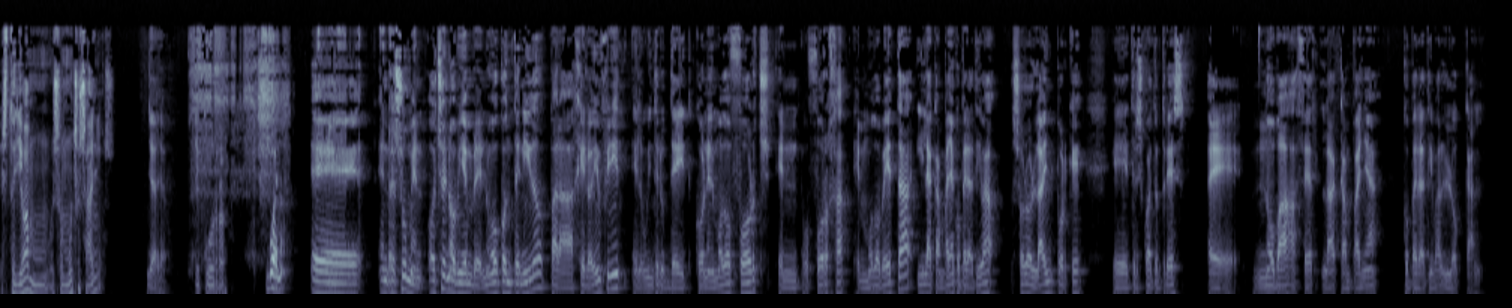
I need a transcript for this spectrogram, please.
esto lleva, son muchos años. Ya, ya curro. Bueno, eh, en resumen, 8 de noviembre, nuevo contenido para Halo Infinite, el Winter Update, con el modo Forge en, o Forja en modo beta y la campaña cooperativa solo online porque 343 eh, no va a hacer la campaña cooperativa local.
